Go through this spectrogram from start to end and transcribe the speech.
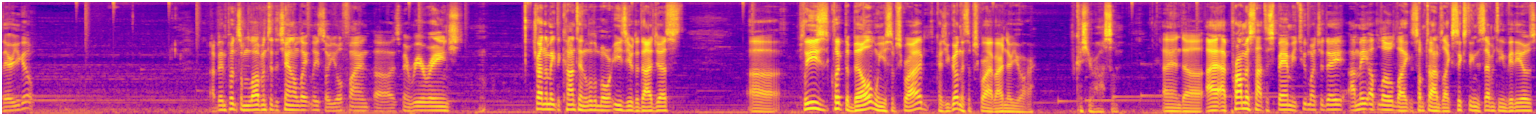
there you go. I've been putting some love into the channel lately, so you'll find uh, it's been rearranged. Trying to make the content a little more easier to digest. Uh, please click the bell when you subscribe, because you're going to subscribe. I know you are, because you're awesome. And uh, I, I promise not to spam you too much a day. I may upload like sometimes like 16 to 17 videos,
